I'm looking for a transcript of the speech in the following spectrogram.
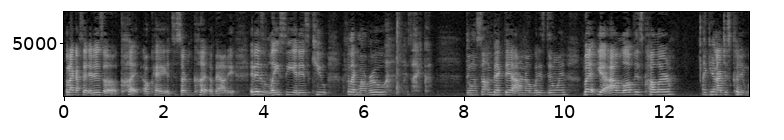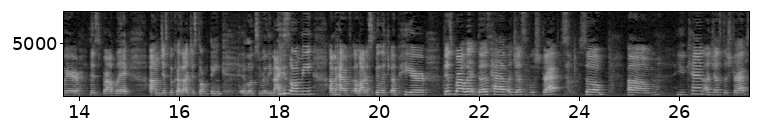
but like I said, it is a cut, okay? It's a certain cut about it. It is lacy, it is cute. I feel like my robe is like doing something back there. I don't know what it's doing. But yeah, I love this color. Again, I just couldn't wear this bralette um, just because I just don't think it looks really nice on me. I'm going to have a lot of spillage up here. This bralette does have adjustable straps. So um, you can adjust the straps.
